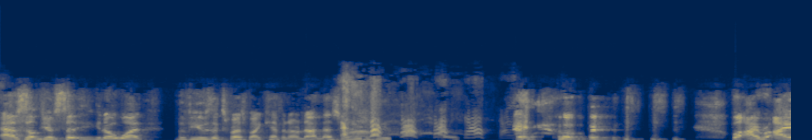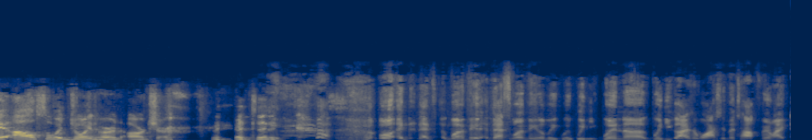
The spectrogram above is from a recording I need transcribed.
absolutely. Just you know what, the views expressed by Kevin are not necessarily the views. but I, I also enjoyed her in Archer. well, that's one thing. That's one thing that we, when when uh, when you guys are watching the talk, they're like,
